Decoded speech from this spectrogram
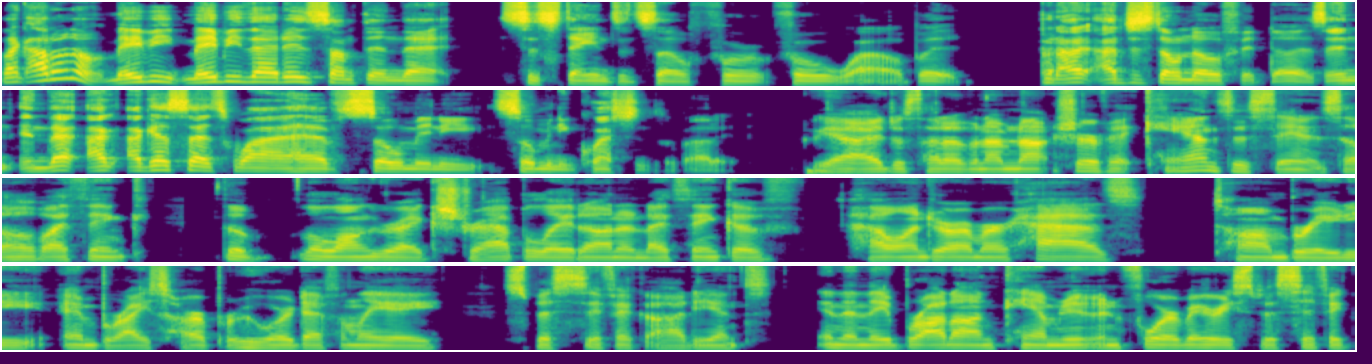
like, I don't know, maybe maybe that is something that sustains itself for for a while, but but I, I just don't know if it does, and and that I, I guess that's why I have so many so many questions about it. Yeah, I just thought of, and I'm not sure if it can sustain itself. I think the the longer I extrapolate on it, I think of how Under Armour has Tom Brady and Bryce Harper, who are definitely a specific audience and then they brought on Cam Newton for a very specific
